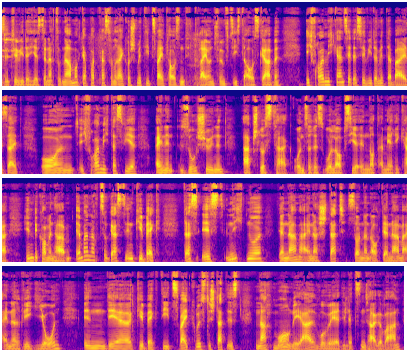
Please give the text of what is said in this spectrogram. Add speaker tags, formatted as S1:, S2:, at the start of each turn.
S1: Da sind wir wieder. Hier ist der Nachtzug Namok, der Podcast von Reiko Schmidt, die 2053. Ausgabe. Ich freue mich ganz sehr, dass ihr wieder mit dabei seid. Und ich freue mich, dass wir einen so schönen Abschlusstag unseres Urlaubs hier in Nordamerika hinbekommen haben. Immer noch zu Gast in Quebec. Das ist nicht nur der Name einer Stadt, sondern auch der Name einer Region, in der Quebec die zweitgrößte Stadt ist nach Montreal, wo wir ja die letzten Tage waren.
